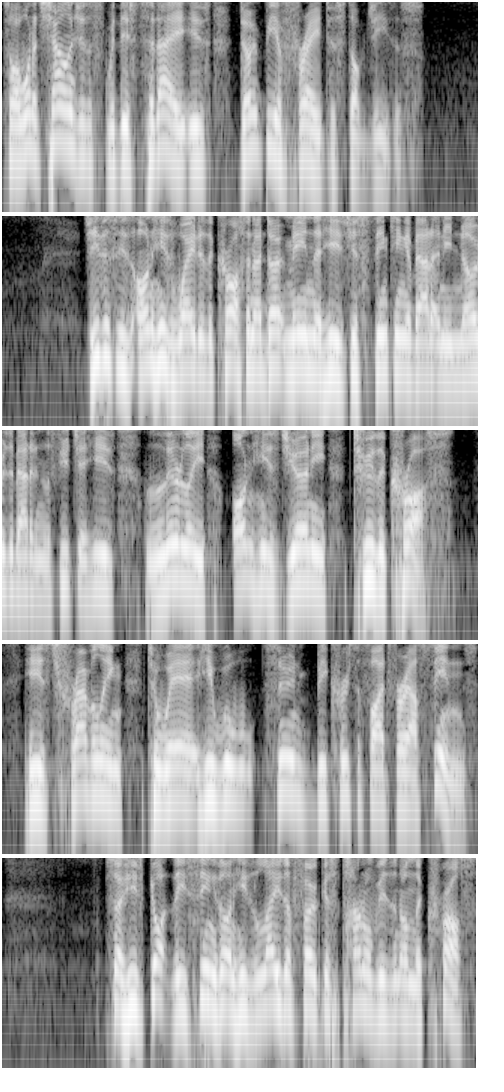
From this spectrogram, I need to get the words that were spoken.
So I want to challenge us with this today is don't be afraid to stop Jesus. Jesus is on his way to the cross, and I don't mean that he's just thinking about it and he knows about it in the future. He's literally on his journey to the cross. He is traveling to where he will soon be crucified for our sins. So he's got these things on, his laser focused tunnel vision on the cross.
